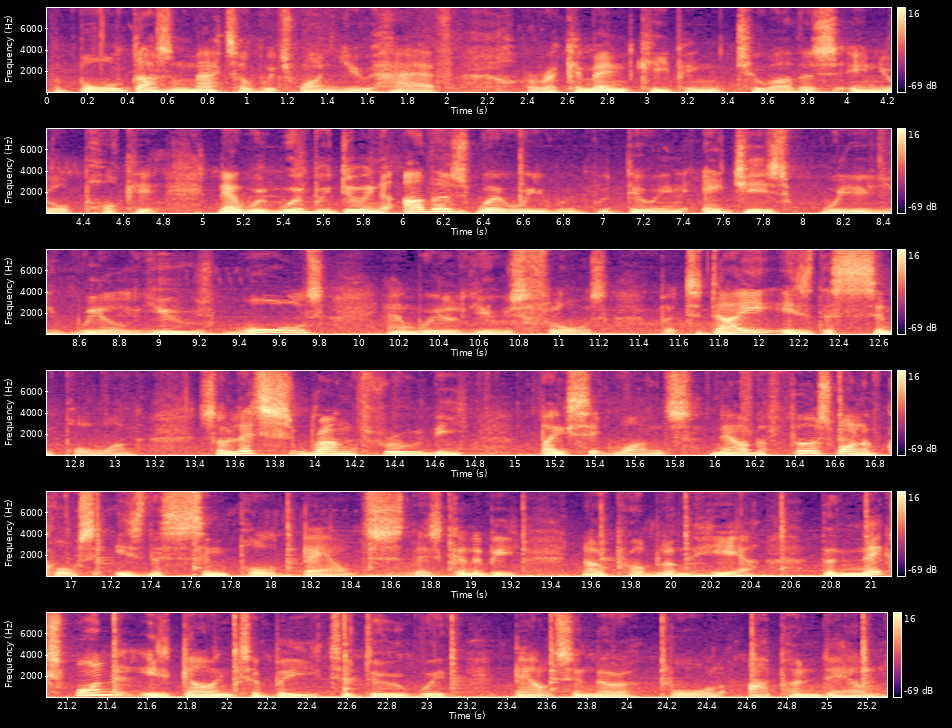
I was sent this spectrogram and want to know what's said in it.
The ball doesn't matter which one you have. I recommend keeping two others in your pocket. Now we will be doing others where we will be doing edges, we will use walls and we'll use floors. But today is the simple one. So let's run through the basic ones. Now the first one of course is the simple bounce. There's going to be no problem here. The next one is going to be to do with bouncing the ball up and down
